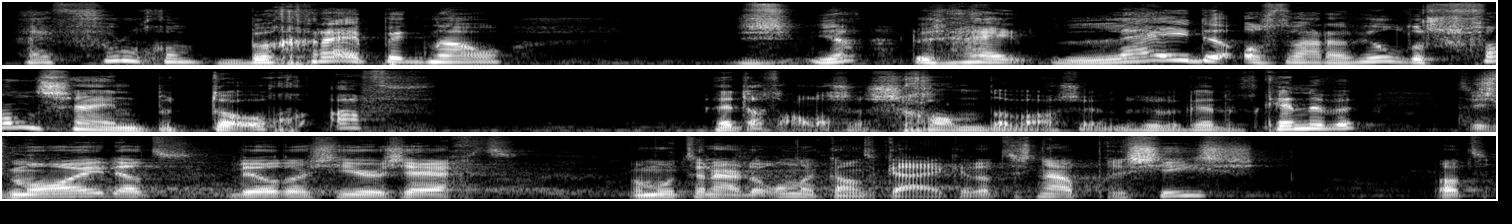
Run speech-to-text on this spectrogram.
Hij vroeg hem, begrijp ik nou? Ja, dus hij leidde als het ware Wilders van zijn betoog af. Dat alles een schande was en natuurlijk, dat kennen we. Het is mooi dat Wilders hier zegt, we moeten naar de onderkant kijken. Dat is nou precies wat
